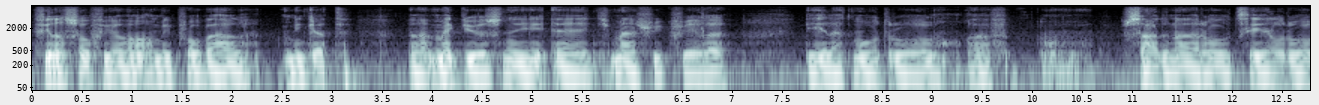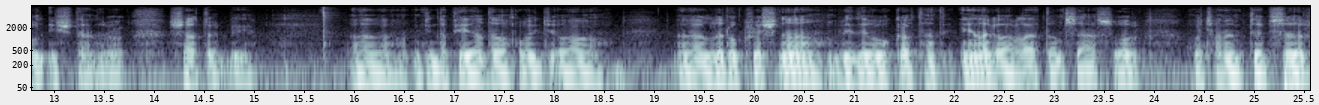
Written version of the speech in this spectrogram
filozófia, ami próbál minket meggyőzni egy másikféle életmódról, szádonáról, célról, Istenről, stb. Uh, mind a példa, hogy a, a Little Krishna videókat, hát én legalább láttam százszor, hogyha nem többször,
